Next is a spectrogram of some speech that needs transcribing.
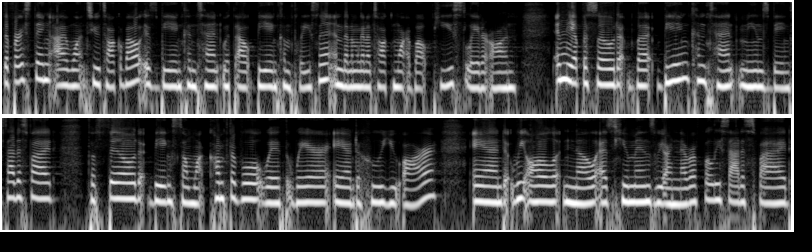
The first thing I want to talk about is being content without being complacent, and then I'm going to talk more about peace later on in the episode. But being content means being satisfied, fulfilled, being somewhat comfortable with where and who you are. And we all know as humans, we are never fully satisfied.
